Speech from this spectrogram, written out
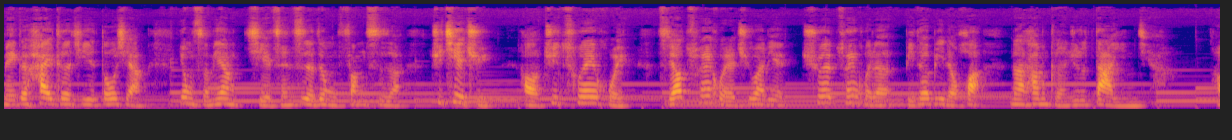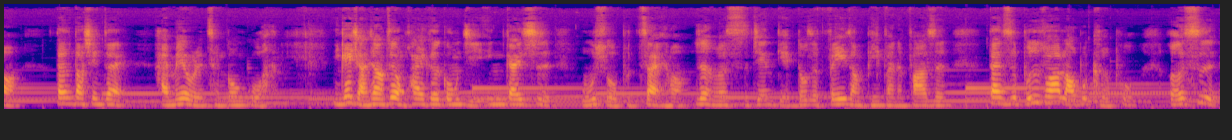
每个骇客其实都想用什么样写程式的这种方式啊，去窃取，好去摧毁。只要摧毁了区块链，摧摧毁了比特币的话，那他们可能就是大赢家。好，但是到现在还没有人成功过。你可以想象，这种骇客攻击应该是无所不在哈，任何时间点都是非常频繁的发生。但是不是说它牢不可破，而是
